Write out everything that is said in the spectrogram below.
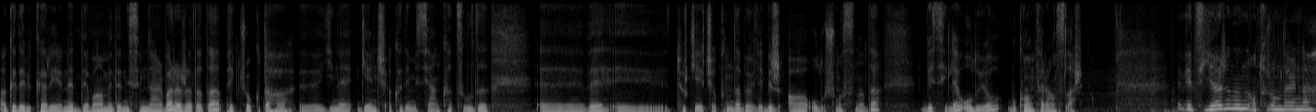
akademik kariyerine devam eden isimler var. Arada da pek çok daha e, yine genç akademisyen katıldı e, ve e, Türkiye çapında böyle bir ağ oluşmasına da vesile oluyor bu konferanslar. Evet yarının oturumlarına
